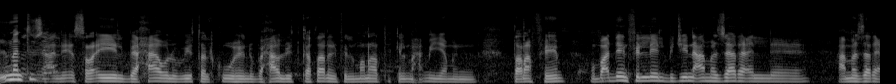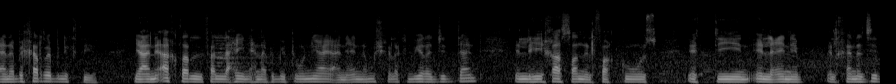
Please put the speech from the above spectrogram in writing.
المنتوجات يعني إسرائيل بيحاولوا بيطلقوهن وبيحاولوا يتكثرن في المناطق المحمية من طرفهم. وبعدين في الليل بيجينا على مزارع على مزارعنا بيخربن كثير. يعني أكثر الفلاحين إحنا في بتونيا يعني عندنا مشكلة كبيرة جدا اللي هي خاصه الفكوس التين العنب الخنازير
